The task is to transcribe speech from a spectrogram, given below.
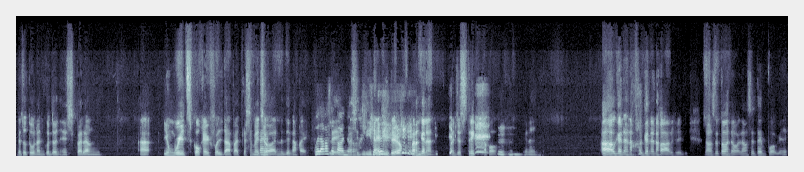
natutunan ko doon is parang uh, yung words ko careful dapat kasi medyo ano din ako eh. Wala ka sa Like, tono. as in leader, leader ako. Parang ganun. Medyo strict ako. Mm-mm. Ganun. Ah, ganun ako. Ganun ako actually. Lang sa tono, lang sa tempo. Ganyan.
